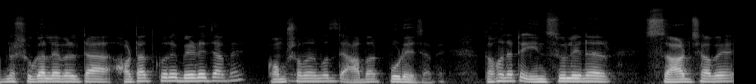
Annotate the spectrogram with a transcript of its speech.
আপনার সুগার লেভেলটা হঠাৎ করে বেড়ে যাবে, কম সময়ের মধ্যে আবার পড়ে যাবে। তখন একটা ইনসুলিনের সার্জ হবে।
